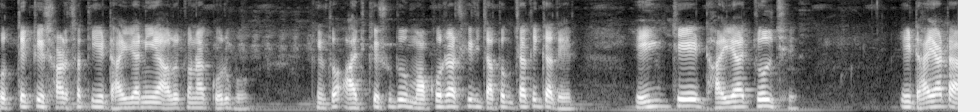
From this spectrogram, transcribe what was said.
প্রত্যেকটি সারসাথী ঢাইয়া নিয়ে আলোচনা করব, কিন্তু আজকে শুধু মকর রাশির জাতক জাতিকাদের এই যে ঢাইয়া চলছে, এই ঢাইয়াটা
